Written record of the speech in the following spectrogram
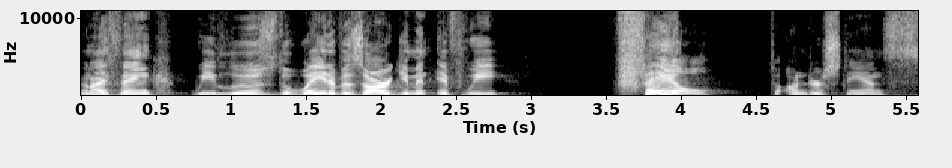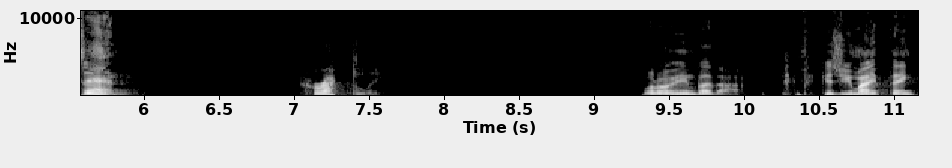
And I think we lose the weight of his argument if we fail to understand sin correctly. What do I mean by that? because you might think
